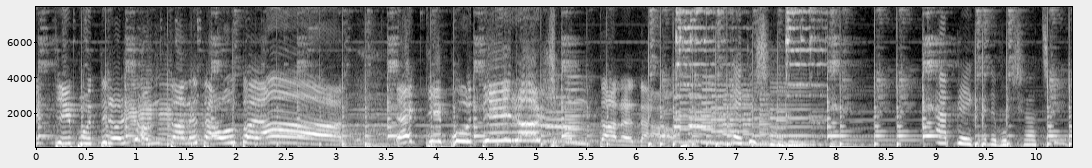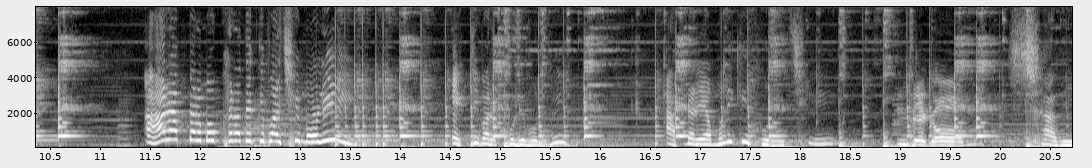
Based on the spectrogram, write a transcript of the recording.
একটি পুত্র সন্তান দাও দয়াল। একটি পুত্র সন্তান দাও। একই স্বামী আপনি এখানে বসে আছেন। আর আপনার মুখখানা দেখতে পাচ্ছি মলি একটিবার খুলে বলবে আপনার এমনই কি হয়েছে? বেগম স্বামী।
